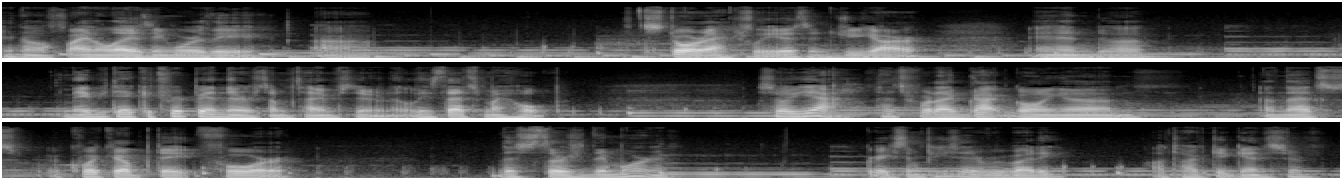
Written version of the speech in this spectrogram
you know finalizing where the uh, store actually is in GR, and uh, maybe take a trip in there sometime soon. At least that's my hope. So yeah, that's what I've got going on and that's a quick update for this Thursday morning. Grace and peace, everybody. I'll talk to you again soon.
